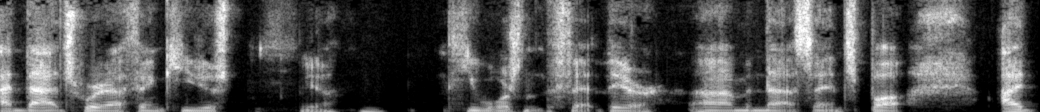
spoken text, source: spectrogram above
and that's where I think he just, yeah, he wasn't the fit there um, in that sense. But I,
